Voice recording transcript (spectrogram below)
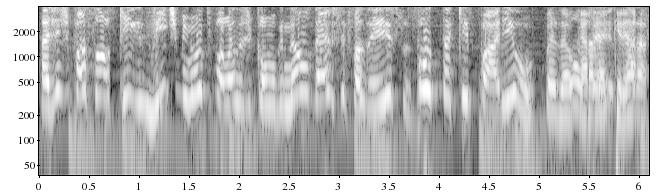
A gente passou 15, 20 minutos falando de como não deve se fazer isso. Puta que pariu! Pois é, o cara vai velho, criar. cara-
